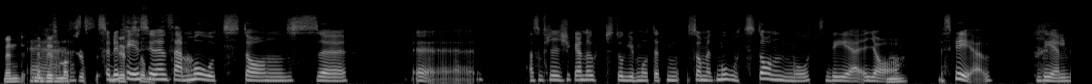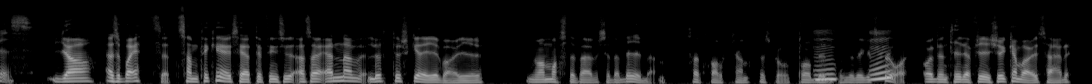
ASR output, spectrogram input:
men, men det Eh, också... så det, finns som- ju en sån här motstånds... Eh, eh, alltså frikyrkan uppstod ju mot ett, som ett motstånd mot det jag Mm. beskrev, delvis. Ja, alltså på ett sätt. Samtidigt kan jag ju säga att det finns ju, alltså en av Luthers grejer var ju man måste få översätta Bibeln så att folk kan förstå på Mm, Bibelns eget mm. språk. Och den tidiga frikyrkan var ju så här,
